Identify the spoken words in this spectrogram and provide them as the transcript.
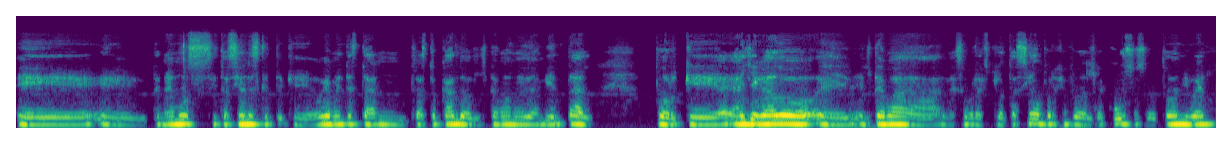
eh, eh, tenemos situaciones que, que, obviamente están trastocando el tema medioambiental porque ha llegado eh, el tema de sobreexplotación, por ejemplo, del recurso, sobre todo a nivel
